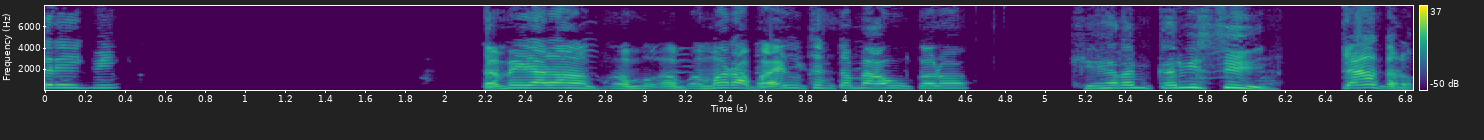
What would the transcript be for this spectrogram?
કરી તમે યાર અમારા ભાઈ છે ને તમે આવું કરો. ખેર એમ કરવી છે. ક્યાં કરો?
